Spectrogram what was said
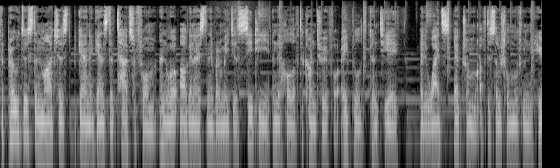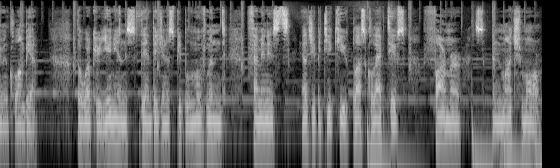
The protests and marches began against the tax reform and were organized in every major city and the whole of the country for April 28th by the wide spectrum of the social movement here in Colombia. The worker unions, the indigenous people movement, feminists, LGBTQ plus collectives, farmers, and much more.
